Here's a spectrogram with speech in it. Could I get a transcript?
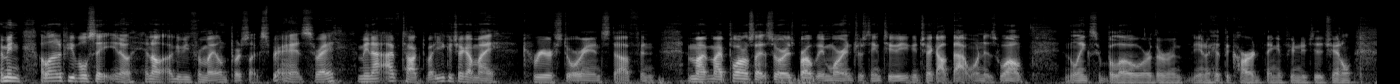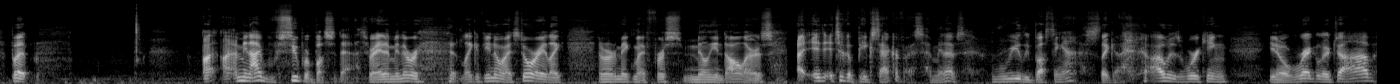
I mean, a lot of people say, you know, and I'll, I'll give you from my own personal experience, right? I mean, I, have talked about, you can check out my career story and stuff, and, and my, my Pluralsight story is probably more interesting too. You can check out that one as well. And the links are below, or they're, you know, hit the card thing if you're new to the channel. But I, I, mean, I super busted ass, right? I mean, there were like, if you know my story, like, in order to make my first million dollars, it, it, took a big sacrifice. I mean, I was really busting ass. Like, I, I, was working, you know, regular job,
